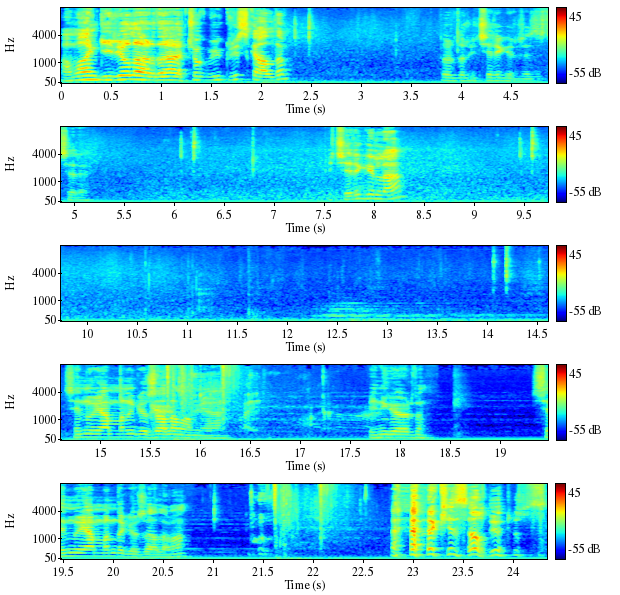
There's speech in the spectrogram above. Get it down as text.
Aman geliyorlardı ha. Çok büyük risk aldım. Dur dur içeri gireceğiz içeri. İçeri gir lan. Senin uyanmanı göze alamam ya. Beni gördün. Senin uyanmanı da göze alamam. Herkes alıyoruz.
